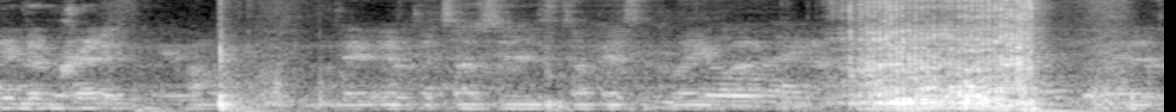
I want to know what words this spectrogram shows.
Give them credit. Um, they, it was a tough series, tough place to play, but it was, There is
